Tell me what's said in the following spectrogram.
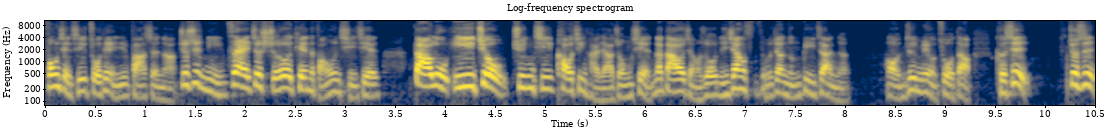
风险其实昨天已经发生了，就是你在这十二天的访问期间，大陆依旧军机靠近海峡中线，那大家会讲说，你这样子怎么叫能避战呢？哦，你这是没有做到。可是。就是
